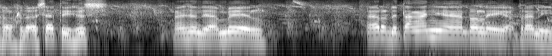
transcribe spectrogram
Oh, tidak usah dihus, langsung diambil. Taruh di tangannya, tole nggak berani.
